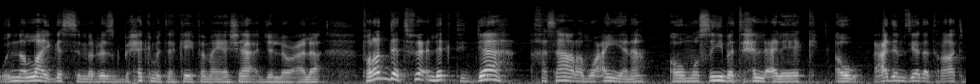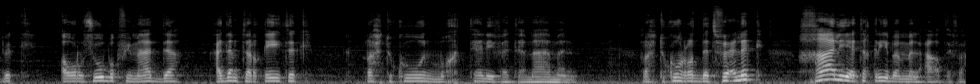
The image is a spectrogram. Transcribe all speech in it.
وأن الله يقسم الرزق بحكمته كيفما يشاء جل وعلا فردة فعلك تجاه خسارة معينة أو مصيبة تحل عليك أو عدم زيادة راتبك أو رسوبك في مادة عدم ترقيتك راح تكون مختلفة تماما. راح تكون ردة فعلك خالية تقريبا من العاطفة.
